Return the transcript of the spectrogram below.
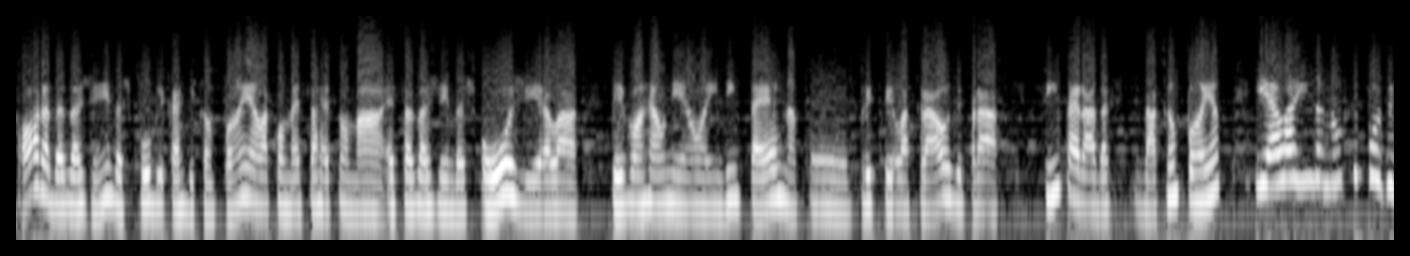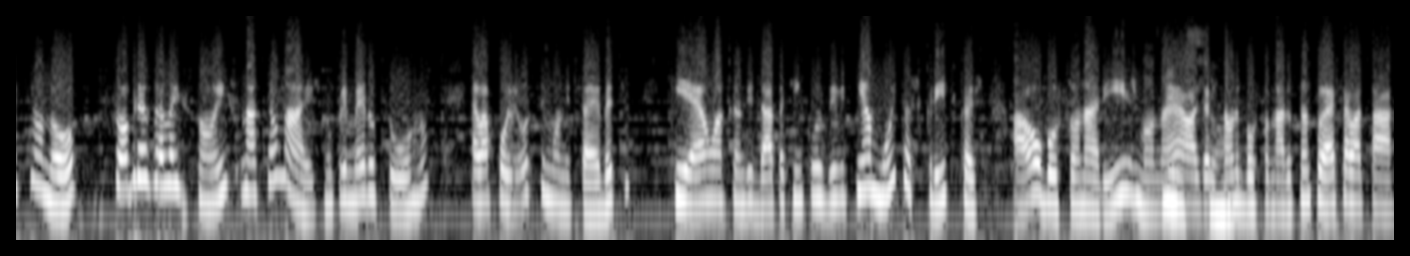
fora das agendas públicas de campanha, ela começa a retomar essas agendas hoje. Ela teve uma reunião ainda interna com Priscila Krause para se inteirar da, da campanha e ela ainda não se posicionou sobre as eleições nacionais. No primeiro turno, ela apoiou Simone Tebet, que é uma candidata que inclusive tinha muitas críticas ao bolsonarismo, né? A gestão de Bolsonaro, tanto é que ela está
